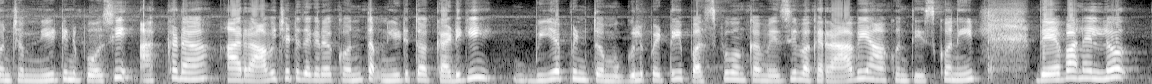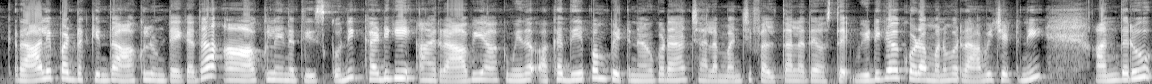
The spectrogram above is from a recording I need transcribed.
కొంచెం నీటిని పోసి అక్కడ ఆ రావి చెట్టు దగ్గర కొంత నీటితో కడిగి బియ్యపిండితో ముగ్గులు పెట్టి పసుపు కుంకం వేసి ఒక రావి ఆకును తీసుకొని దేవాలయంలో రాలిపడ్డ కింద ఆకులు ఉంటాయి కదా ఆ ఆకులైనా తీసుకొని కడిగి ఆ రావి ఆకు మీద ఒక దీపం పెట్టినా కూడా చాలా మంచి ఫలితాలు అయితే వస్తాయి. విడిగా కూడా మనం రావి చెట్టుని అందరూ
